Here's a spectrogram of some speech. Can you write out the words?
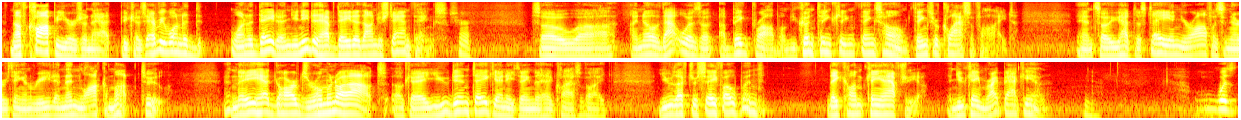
enough copiers and that, because everyone wanted, wanted data, and you need to have data to understand things. Sure. So uh, I know that was a, a big problem. You couldn't take things home. Things were classified. And so you had to stay in your office and everything and read and then lock them up too. And they had guards roaming out. Okay, you didn't take anything that had classified. You left your safe open, they come came after you, and you came right back in. Was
